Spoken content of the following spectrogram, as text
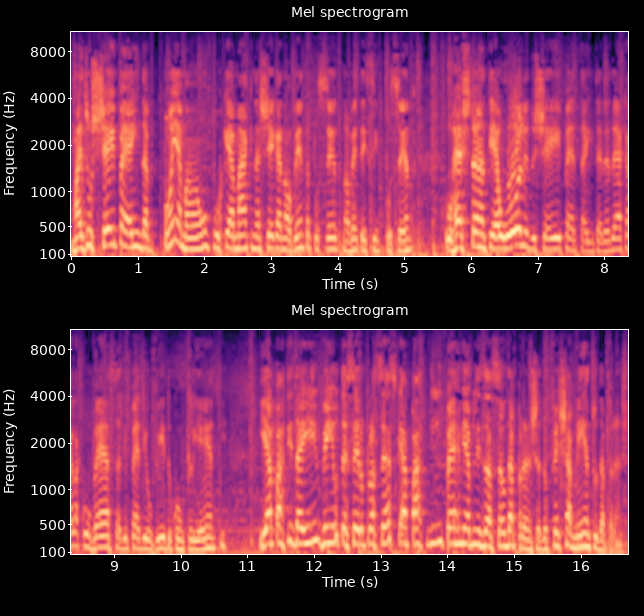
Mas o shaper ainda põe a mão, porque a máquina chega a 90%, 95%. O restante é o olho do shaper, tá entendendo? É aquela conversa de pé de ouvido com o cliente. E a partir daí vem o terceiro processo, que é a parte de impermeabilização da prancha, do fechamento da prancha.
